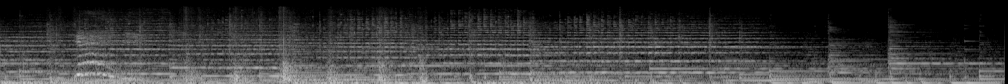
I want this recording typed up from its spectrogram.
Yay!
